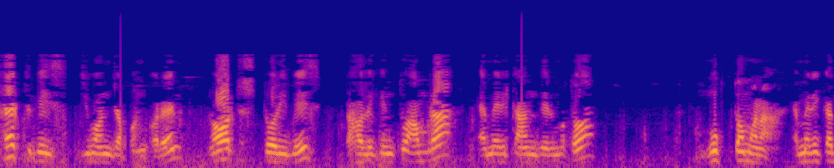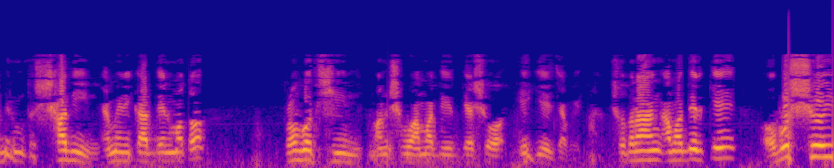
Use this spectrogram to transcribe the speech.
ফ্যাক্ট বেস জীবনযাপন করেন নট স্টোরি বেস তাহলে কিন্তু আমরা আমেরিকানদের মতো মুক্তমনা আমেরিকাদের মতো স্বাধীন আমেরিকাদের মতো প্রগতিশীল মানুষও আমাদের দেশও এগিয়ে যাবে। সুতরাং আমাদেরকে অবশ্যই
